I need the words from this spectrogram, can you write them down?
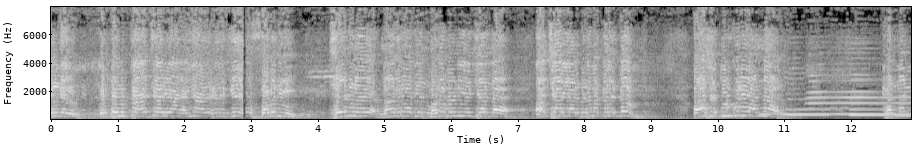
எங்கள் கொட்டமுத்து ஆச்சாரியார் ஐயா அவர்களுக்கு சபதி சேது நாகராஜன் வடபழனியைச் சேர்ந்த ஆச்சாரியார் பெருமக்களுக்கும் பாசத்திற்குரிய அண்ணார் கண்ணன்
